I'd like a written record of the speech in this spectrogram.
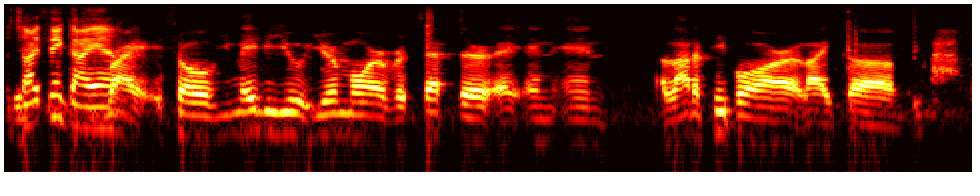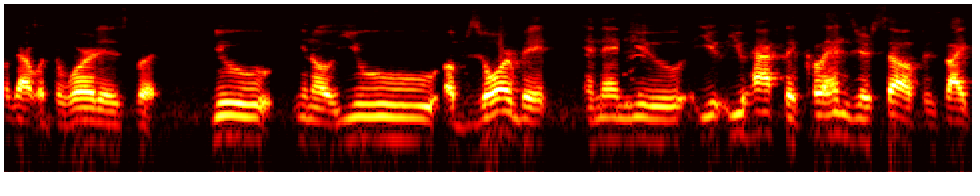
Which I think I am. Right. So you, maybe you you're more of a receptor, and and a lot of people are like uh, I forgot what the word is, but you you know you absorb it, and then you you you have to cleanse yourself. It's like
